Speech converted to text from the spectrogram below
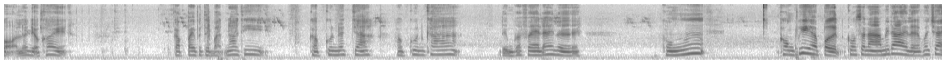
ก่อนแล้วเดี๋ยวค่อย กลับไปปฏิบัติหน้าที่ ขอบคุณนะจ๊ะ ขอบคุณค่ะดื่มกาแฟได้เลย ของของพี่เปิดโฆษณาไม่ได้เลย เพราะใช่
